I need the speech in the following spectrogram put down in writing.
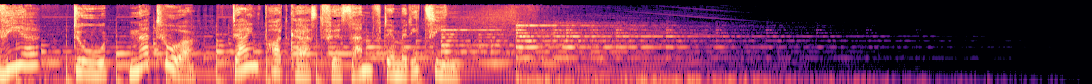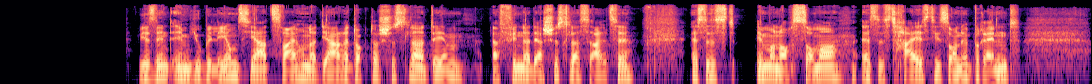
Wir, du, Natur. Dein Podcast für sanfte Medizin. Wir sind im Jubiläumsjahr 200 Jahre Dr. Schüssler, dem Erfinder der Schüsslersalze. Es ist immer noch Sommer, es ist heiß, die Sonne brennt.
